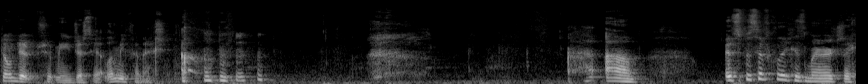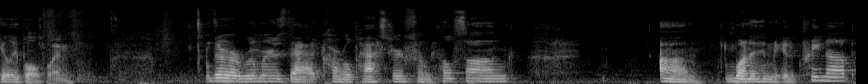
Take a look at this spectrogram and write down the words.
Don't dipshit me just yet. Let me finish. Um, it's specifically his marriage to Hailey Baldwin. There are rumors that Carl Pastor from Hillsong um, wanted him to get a prenup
